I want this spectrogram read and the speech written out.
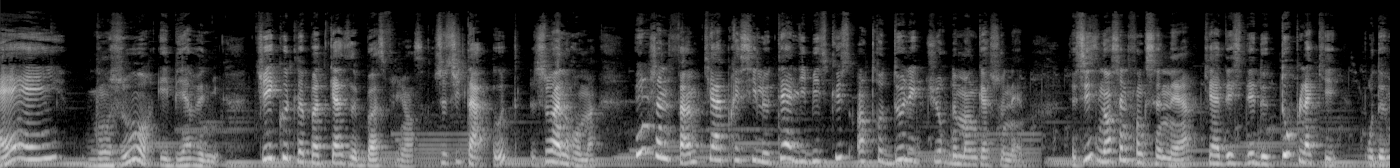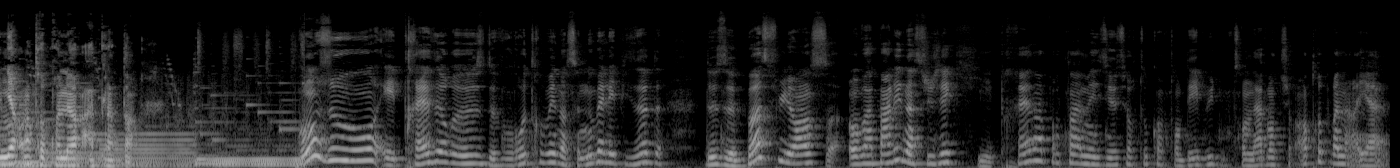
Hey Bonjour et bienvenue. Tu écoutes le podcast de Boss Fluence. Je suis ta hôte, Joanne Romain, une jeune femme qui apprécie le thé à l'hibiscus entre deux lectures de manga shonen. Je suis une ancienne fonctionnaire qui a décidé de tout plaquer pour devenir entrepreneur à plein temps. Bonjour et très heureuse de vous retrouver dans ce nouvel épisode de The Boss Fluence. On va parler d'un sujet qui est très important à mes yeux, surtout quand on débute son aventure entrepreneuriale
